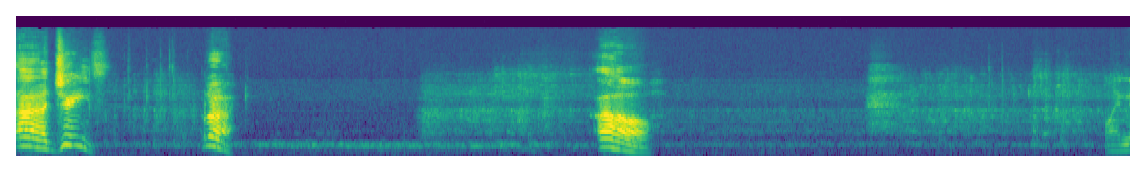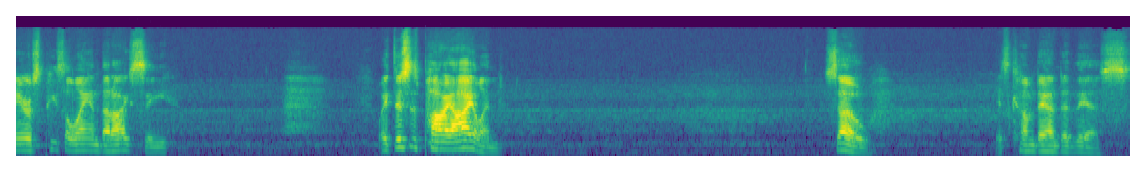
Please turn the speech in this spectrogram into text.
Ah, jeez. Oh. My nearest piece of land that I see. Wait, this is Pie Island. So, it's come down to this.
